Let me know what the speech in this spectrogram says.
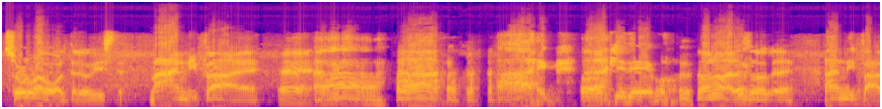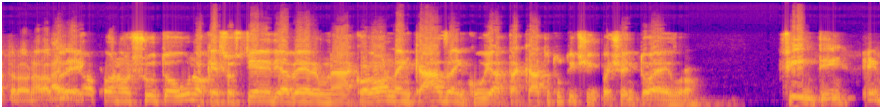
Solo una volta le ho viste, ma anni fa, eh. Eh, Ah, Ah. ah, ecco, ora Eh. chiedevo. No, no, adesso, eh, anni fa però, una roba Anni vecchia. Io ho conosciuto uno che sostiene di avere una colonna in casa in cui ha attaccato tutti i 500 euro. Finti? Eh,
